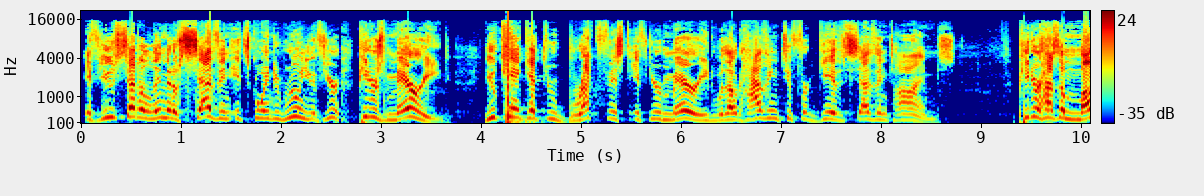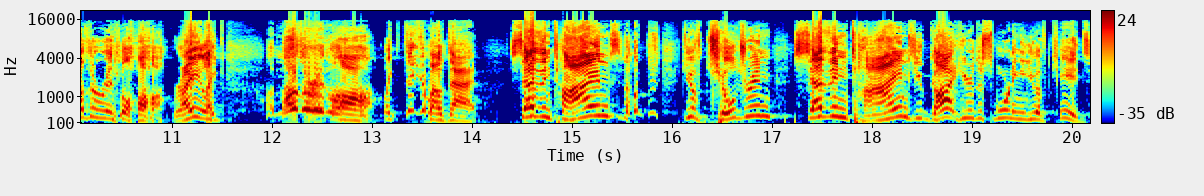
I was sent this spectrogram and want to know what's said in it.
If you set a limit of seven, it's going to ruin you. If you're, Peter's married, you can't get through breakfast if you're married without having to forgive seven times. Peter has a mother in law, right? Like, a mother in law. Like, think about that. Seven times? Do you have children? Seven times? You got here this morning and you have kids.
